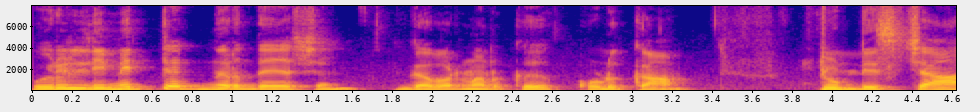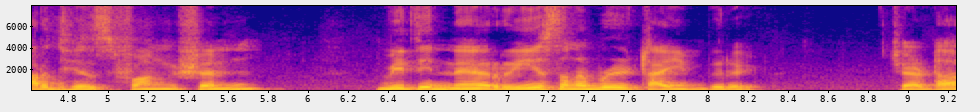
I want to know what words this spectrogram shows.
ഒരു ലിമിറ്റഡ് നിർദ്ദേശം ഗവർണർക്ക് കൊടുക്കാം. To discharge his function within a reasonable time period ചേട്ടാ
